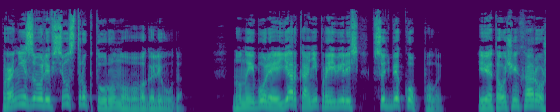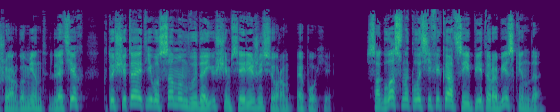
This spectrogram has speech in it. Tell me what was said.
пронизывали всю структуру нового Голливуда. Но наиболее ярко они проявились в судьбе Копполы. И это очень хороший аргумент для тех, кто считает его самым выдающимся режиссером эпохи. Согласно классификации Питера Бискинда,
